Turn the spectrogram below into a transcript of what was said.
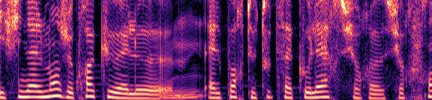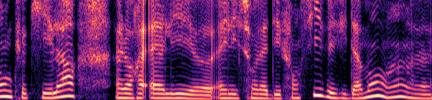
et finalement, je crois qu'elle euh, elle porte toute sa colère sur, euh, sur Franck qui est là. Alors, elle est, euh, elle est sur la défensive, évidemment, hein,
